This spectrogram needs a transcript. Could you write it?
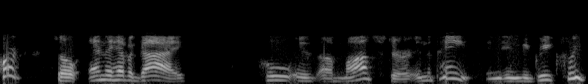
park. So, and they have a guy who is a monster in the paint, in, in the Greek Freak.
